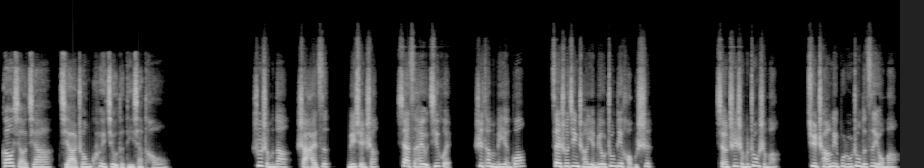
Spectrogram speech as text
高小佳假装愧疚的低下头：“说什么呢，傻孩子，没选上，下次还有机会，是他们没眼光。”再说进厂也没有种地好，不是？想吃什么种什么，去厂里不如种的自由吗？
